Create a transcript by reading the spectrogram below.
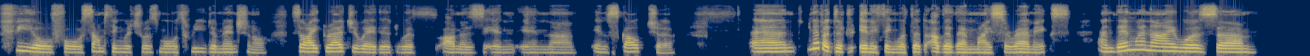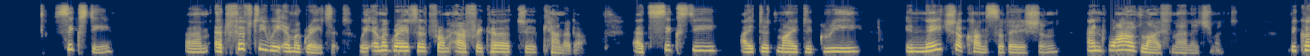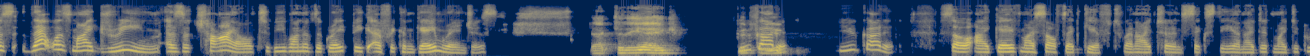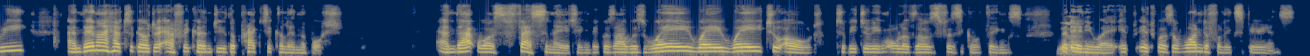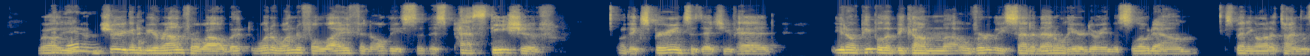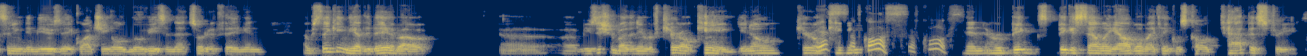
feel for something which was more three dimensional. So I graduated with honors in in uh, in sculpture, and never did anything with it other than my ceramics. And then when I was um, 60, um, at 50, we immigrated. We immigrated from Africa to Canada. At 60, I did my degree in nature conservation and wildlife management because that was my dream as a child to be one of the great big African game rangers. Back to the egg. Good you got you. it. You got it. So I gave myself that gift when I turned 60 and I did my degree. And then I had to go to Africa and do the practical in the bush. And that was fascinating because I was way, way, way too old to be doing all of those physical things. But yeah. anyway, it, it was a wonderful experience. Well, then, I'm sure you're going to be around for a while, but what a wonderful life and all these this pastiche of of experiences that you've had. You know, people have become uh, overtly sentimental here during the slowdown, spending a lot of time listening to music, watching old movies, and that sort of thing. And I was thinking the other day about uh, a musician by the name of Carole King. You know Carole yes, King? of course, of course. And her big, biggest selling album, I think, was called Tapestry.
